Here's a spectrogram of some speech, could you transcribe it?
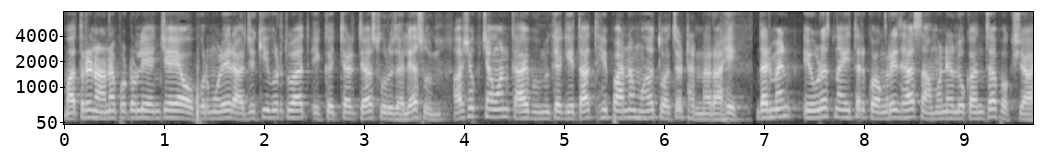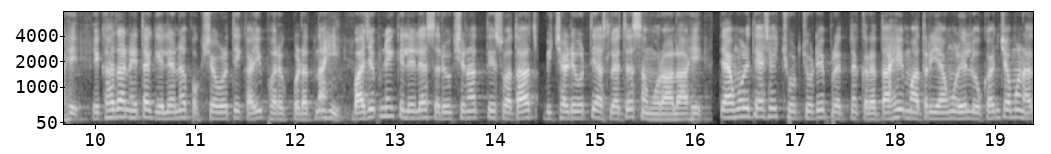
मात्र नाना पटोले यांच्या या ऑफरमुळे राजकीय वर्तुळात एकच चर्चा सुरू झाली असून अशोक चव्हाण काय भूमिका घेतात हे पाहणं महत्त्वाचं ठरणार आहे. दरम्यान एवढंच नाही तर काँग्रेस हा सामान्य लोकांचा पक्ष आहे. एखादा नेता गेल्यानं पक्षावरती काही फरक पडत नाही. भाजपने केलेल्या सर्वेक्षणात ते स्वतःच पिछाडीवरती असल्याचं समोर आलं आहे. त्यामुळे ते असे छोटे छोटे प्रयत्न करत आहे मात्र यामुळे लोकांच्या मनात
